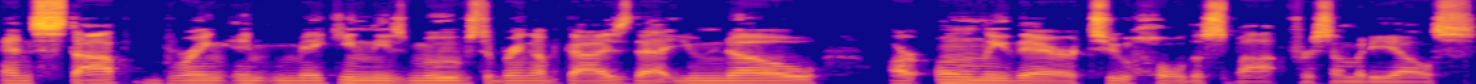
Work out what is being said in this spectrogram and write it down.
and stop bring making these moves to bring up guys that you know are only there to hold a spot for somebody else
